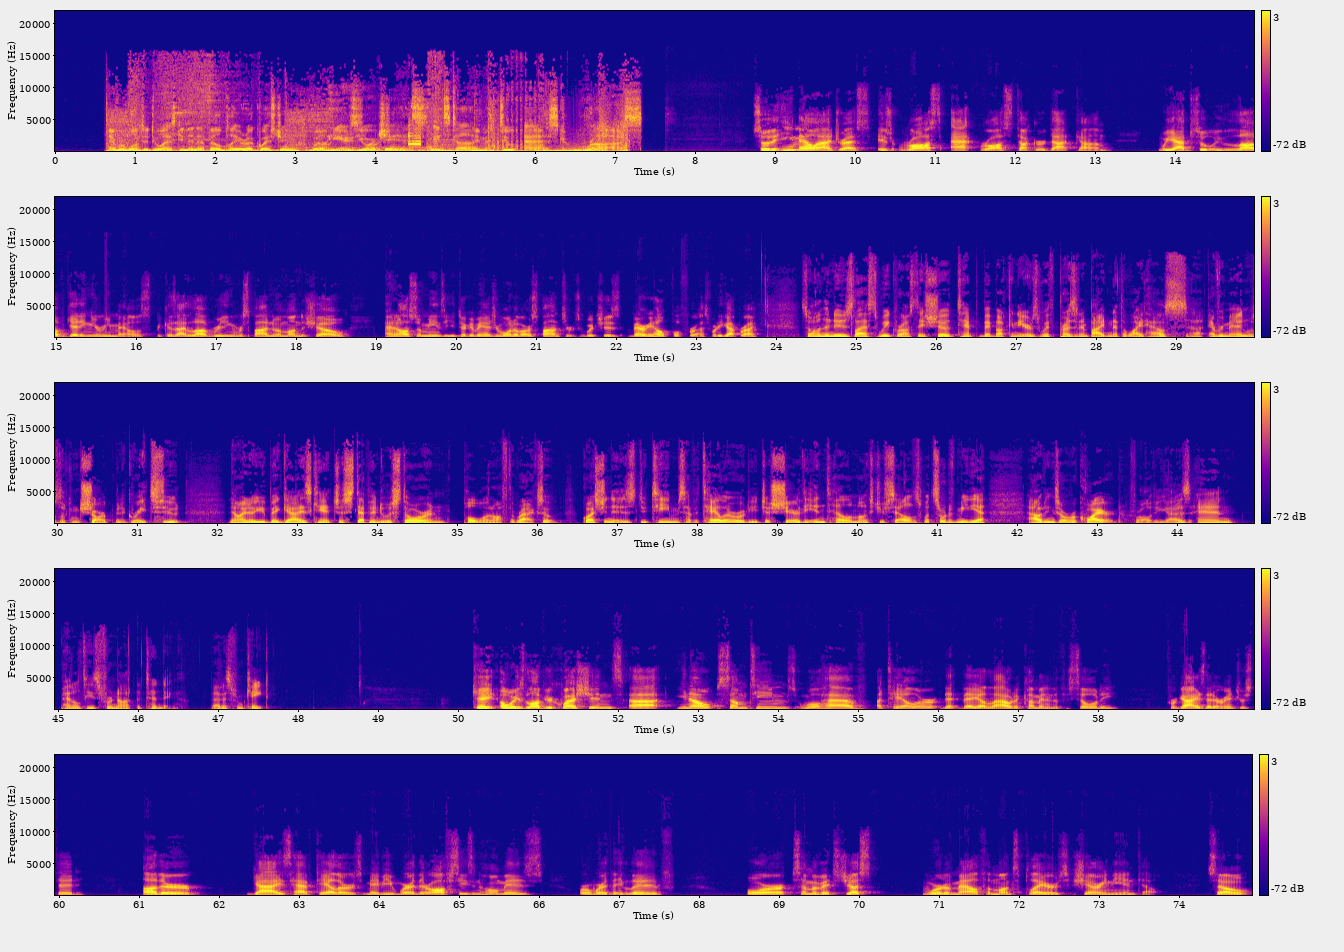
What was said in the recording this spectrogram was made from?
Ever wanted to ask an NFL player a question? Well, here's your chance. It's time to ask Ross. So the email address is ross at rosstucker.com. We absolutely love getting your emails because I love reading and responding to them on the show. And it also means that you took advantage of one of our sponsors, which is very helpful for us. What do you got, Bry? So, on the news last week, Ross, they showed Tampa Bay Buccaneers with President Biden at the White House. Uh, every man was looking sharp in a great suit. Now, I know you big guys can't just step into a store and pull one off the rack. So, question is do teams have a tailor or do you just share the intel amongst yourselves? What sort of media outings are required for all of you guys and penalties for not attending? That is from Kate. Kate, always love your questions. Uh, you know, some teams will have a tailor that they allow to come into the facility for guys that are interested. Other guys have tailors maybe where their off-season home is or where they live, or some of it's just word of mouth amongst players sharing the intel. So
